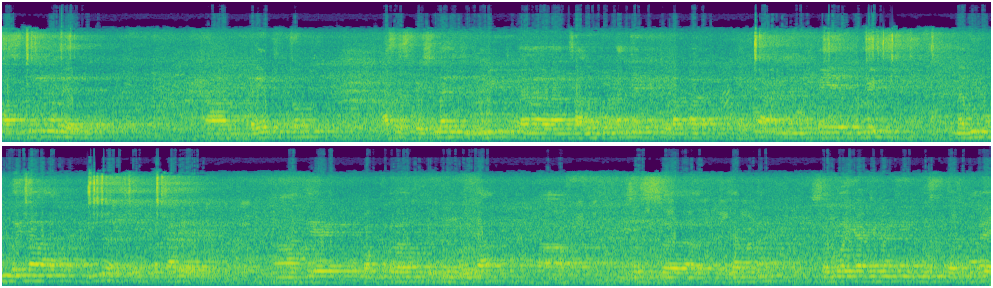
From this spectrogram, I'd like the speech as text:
हॉस्पिटलमध्ये ब्रेन स्ट्रोक असं युनिट चालू करण्यात त्यांनी पुढाकार घेतला आणि त्यांनी ते युनिट नवी मुंबईला दिलं एक प्रकारे ते doctor Vipin Ojha Mrs Ojha madam सर्व या ठिकाणी उपस्थित असणारे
